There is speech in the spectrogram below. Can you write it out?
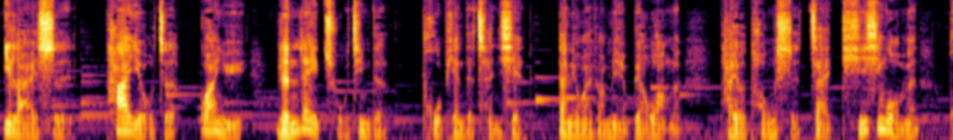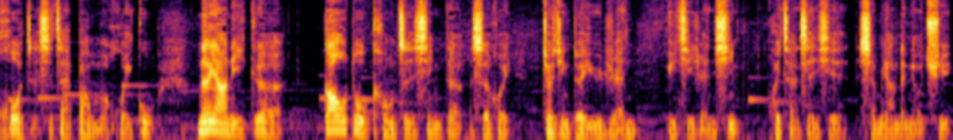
一来是。它有着关于人类处境的普遍的呈现，但另外一方面不要忘了，它又同时在提醒我们，或者是在帮我们回顾那样的一个高度控制性的社会，究竟对于人以及人性会产生一些什么样的扭曲。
